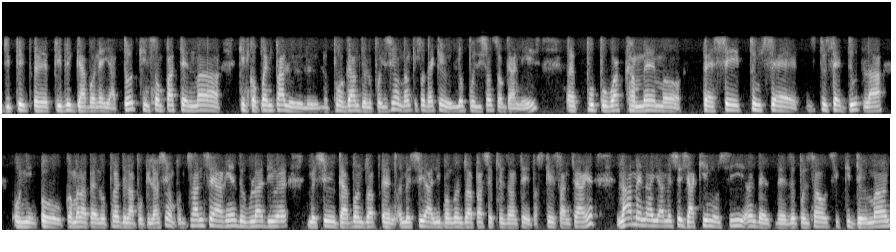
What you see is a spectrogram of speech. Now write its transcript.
du euh, public gabonais, il y a d'autres qui ne sont pas tellement. qui ne comprennent pas le programme de l'opposition. Donc, il faudrait que l'opposition s'organise euh, pour pouvoir quand même. euh, percer tous ces, tous ces doutes-là au, au, comment on appelle, auprès de la population. Ça ne sert à rien de vouloir dire doit, euh, Monsieur Ali Bongo ne doit pas se présenter parce que ça ne sert à rien. Là maintenant, il y a Monsieur Jakim aussi, un des, opposants aussi, qui demande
